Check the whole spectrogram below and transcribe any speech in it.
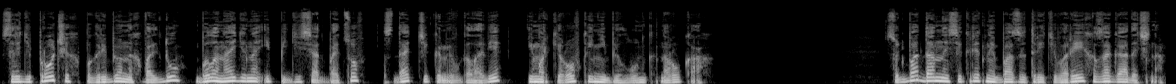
Среди прочих, погребенных во льду, было найдено и 50 бойцов с датчиками в голове и маркировкой «Нибелунг» на руках. Судьба данной секретной базы Третьего рейха загадочна.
